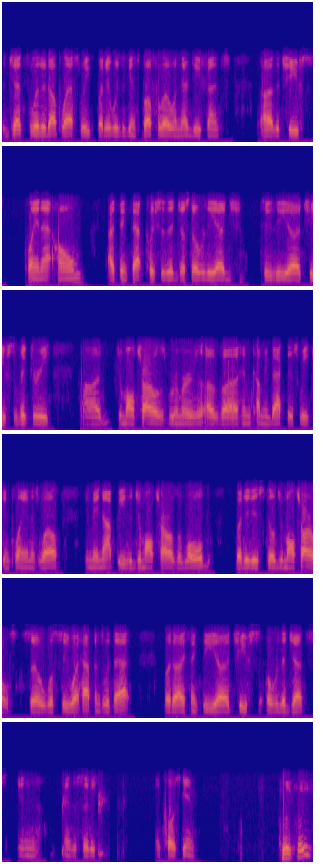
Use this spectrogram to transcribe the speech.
The Jets lit it up last week, but it was against Buffalo and their defense. Uh, the Chiefs playing at home, I think that pushes it just over the edge to the uh, Chiefs' victory. Uh, Jamaal Charles rumors of uh, him coming back this week and playing as well. He may not be the Jamaal Charles of old, but it is still Jamaal Charles. So we'll see what happens with that. But I think the uh, Chiefs over the Jets in Kansas City. A close game. Quickly.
